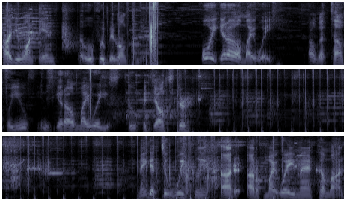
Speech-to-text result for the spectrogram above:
How do you want in? The UFO belong to me. Boy, get out of my way. I don't got time for you. You to get out of my way, you stupid youngster. Man, get the weaklings out of, out of my way, man. Come on.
